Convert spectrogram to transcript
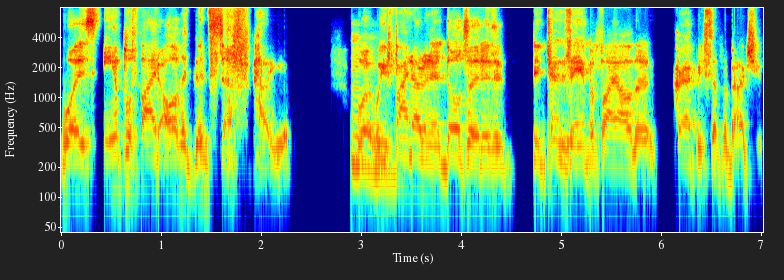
was amplified all the good stuff about you Mm. What we mm. find out in adulthood is it, it tends to amplify all the crappy stuff about you.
